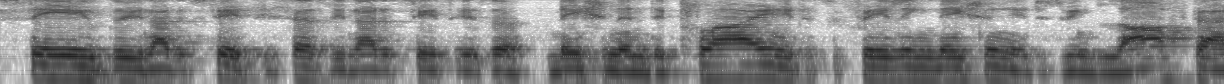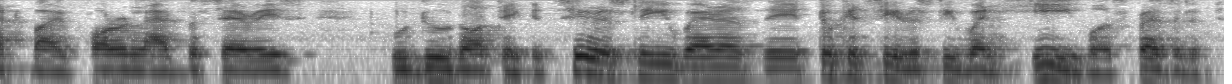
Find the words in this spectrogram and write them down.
save the United States. He says the United States is a nation in decline, it is a failing nation, it is being laughed at by foreign adversaries who do not take it seriously, whereas they took it seriously when he was president.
